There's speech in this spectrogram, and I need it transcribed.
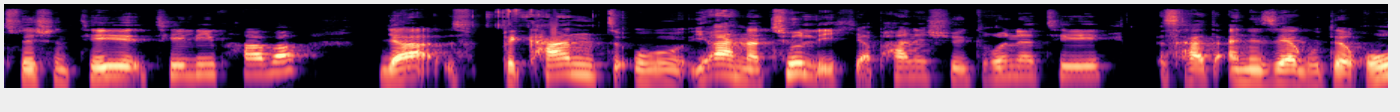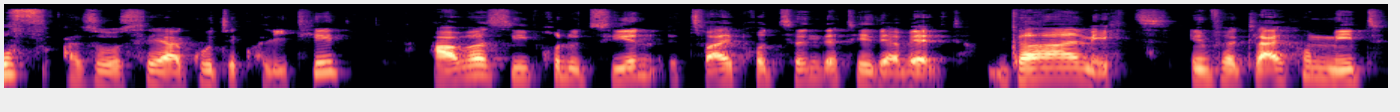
zwischen Tee, Teeliebhaber. Ja, bekannt, oh, ja, natürlich, japanische grüner Tee. Es hat eine sehr gute Ruf, also sehr gute Qualität, aber sie produzieren zwei Prozent der Tee der Welt. Gar nichts im Vergleich mit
